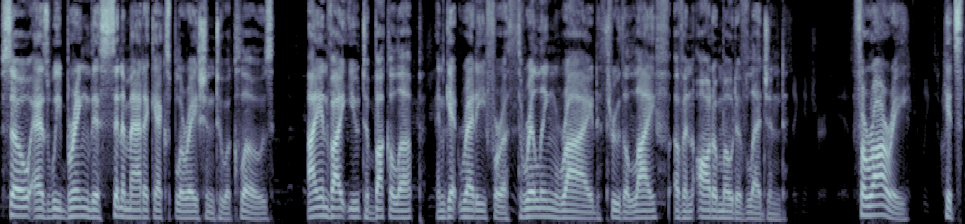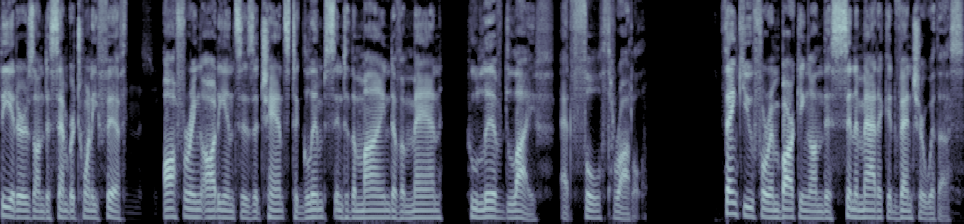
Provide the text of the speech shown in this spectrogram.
So, as we bring this cinematic exploration to a close, I invite you to buckle up and get ready for a thrilling ride through the life of an automotive legend. Ferrari hits theaters on December 25th, offering audiences a chance to glimpse into the mind of a man who lived life at full throttle. Thank you for embarking on this cinematic adventure with us.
